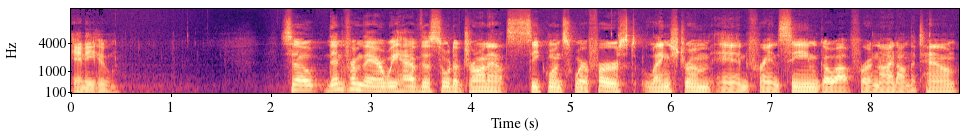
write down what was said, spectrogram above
anywho. So then from there, we have this sort of drawn out sequence where first Langstrom and Francine go out for a night on the town.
